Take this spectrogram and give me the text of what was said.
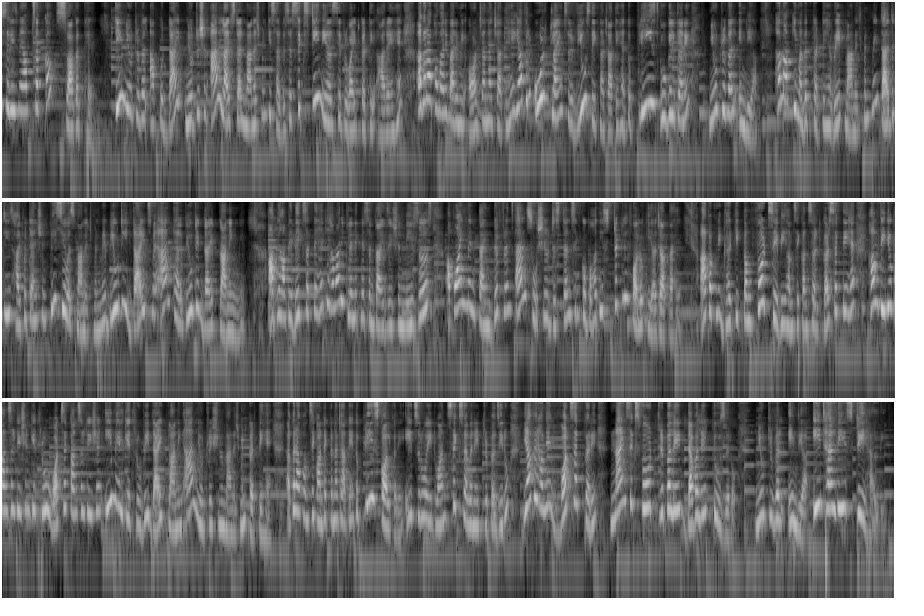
Series में आप सबका स्वागत है। टीम न्यूट्रीवेल आपको diet nutrition and lifestyle management की सर्विसेज़ 16 इयर्स से प्रोवाइड करते आ रहे हैं। अगर आप हमारे बारे में और जानना चाहते हैं या फिर ओल्ड क्लाइंट्स रिव्यूज़ देखना चाहते हैं तो प्लीज़ गूगल करें। न्यूट्रीवेल इंडिया हम आपकी मदद करते हैं वेट मैनेजमेंट में डायबिटीज़ हाइपरटेंशन पीसीओएस मैनेजमेंट में ब्यूटी डाइट्स में एंड थेरेप्यूटिक डाइट प्लानिंग में. आप यहाँ पे देख सकते हैं कि हमारी क्लिनिक में sanitization measures appointment time difference and social distancing को बहुत ही स्ट्रिक्टली फॉलो किया जाता है. आप अपने घर के कंफर्ट से भी हमसे कंसल्ट कर सकते हैं. हम वीडियो कंसल्टेशन के थ्रू व्हाट्सएप कंसल्टेशन ईमेल के थ्रू भी diet planning and nutritional management करते हैं. अगर आप हमसे कॉन्टेक्ट करना चाहते हैं तो प्लीज़ कॉल करें eight zero eight one six seven eight triple zero या फिर हमें व्हाट्सएप करें nine six four triple eight double eight two zero Nutriwill India eat healthy stay healthy.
